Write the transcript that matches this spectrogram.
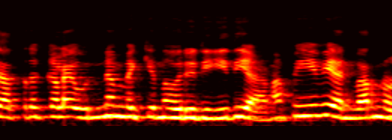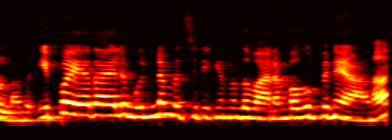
ശത്രുക്കളെ ഉന്നം വെക്കുന്ന ഒരു രീതിയാണ് പി വി അൻവറിനുള്ളത്. ഇപ്പൊ ഏതായാലും ഉന്നം വെച്ചിരിക്കുന്നത് വനം വകുപ്പിനെയാണ്.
